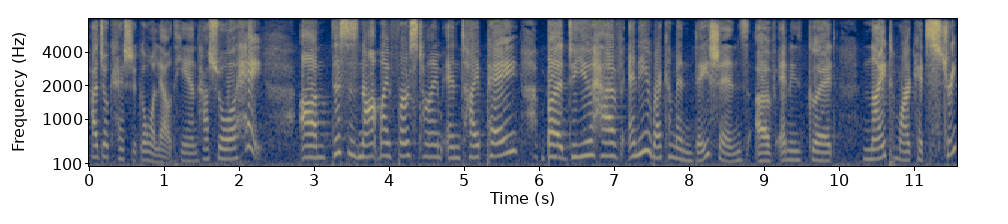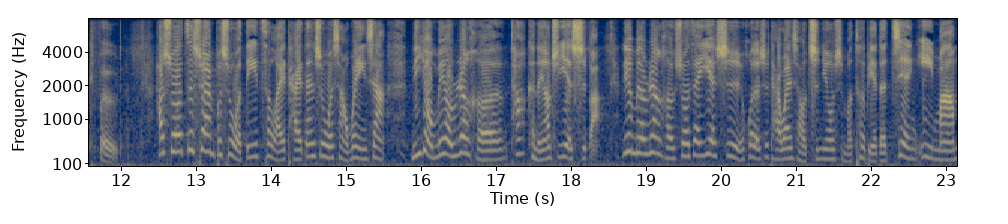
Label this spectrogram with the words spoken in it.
他就开始跟我聊天。他说：嘿。Um, this is not my first time in Taipei, but do you have any recommendations of any good night market street food? 他说：“这虽然不是我第一次来台，但是我想问一下，你有没有任何他可能要去夜市吧？你有没有任何说在夜市或者是台湾小吃，你有什么特别的建议吗？”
